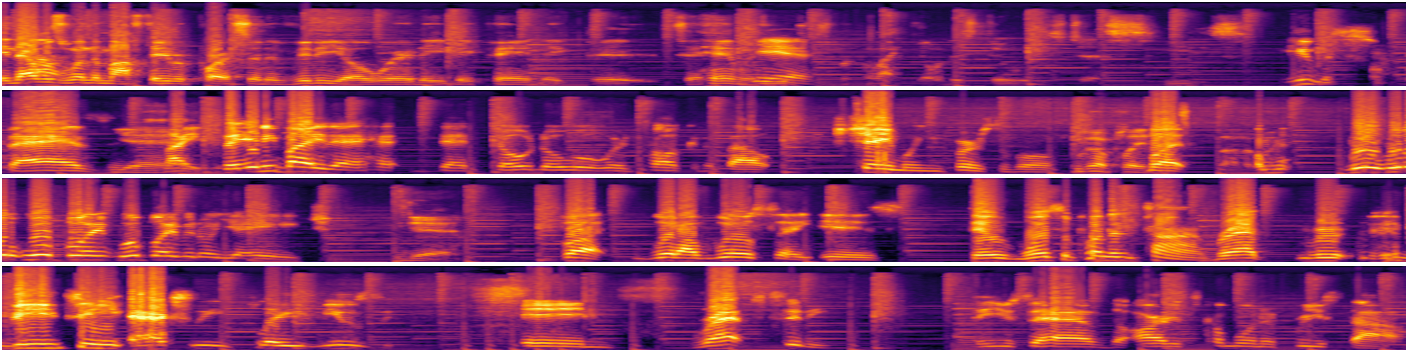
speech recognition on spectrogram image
and that was one of my favorite parts of the video where they they panned it to, to him and he Yeah. was just looking like, yo, this dude is just He was spazzing. Yeah. Like for anybody that ha- that don't know what we're talking about, shame on you first of all. we're gonna play But- that by the way. We'll we'll, we'll blame we'll blame it on your age. Yeah, But what I will say is that once upon a time, rap r- BET actually played music in Rap City. They used to have the artists come on and freestyle.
